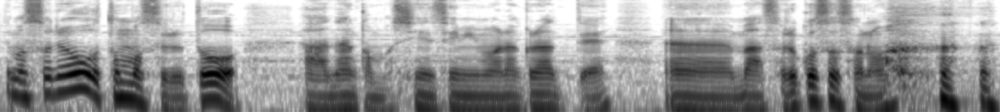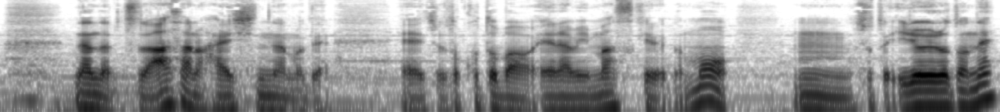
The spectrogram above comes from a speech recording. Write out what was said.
でもそれをともするとあなんかもう新鮮味もなくなって、うん、まあそれこそその なんだろうちょっと朝の配信なので、えー、ちょっと言葉を選びますけれども、うん、ちょっといろいろとね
